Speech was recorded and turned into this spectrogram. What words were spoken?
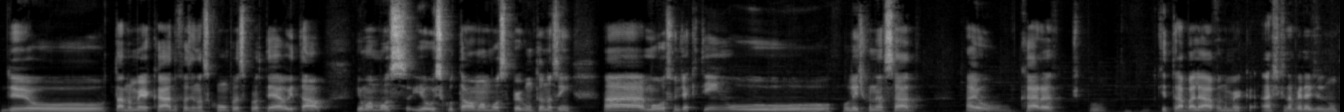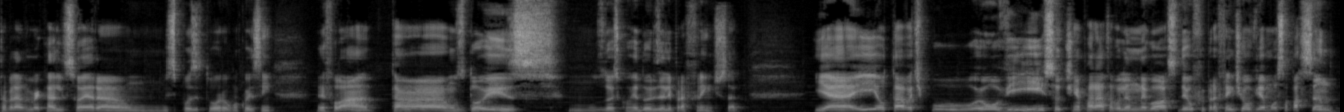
de eu estar tá no mercado fazendo as compras pro hotel e tal, e uma moça, e eu escutar uma moça perguntando assim: Ah, moça, onde é que tem o, o leite condensado? Aí o cara, tipo, que trabalhava no mercado, acho que na verdade ele não trabalhava no mercado, ele só era um expositor, alguma coisa assim. Ele falou: Ah, tá uns dois, uns dois corredores ali pra frente, sabe? E aí eu tava, tipo, eu ouvi isso, eu tinha parado, tava olhando o negócio, daí eu fui pra frente e eu a moça passando.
